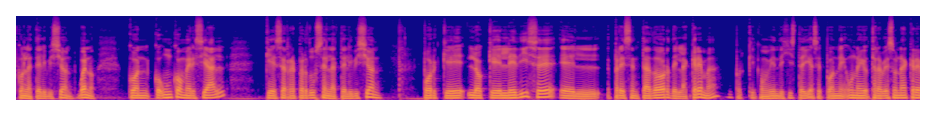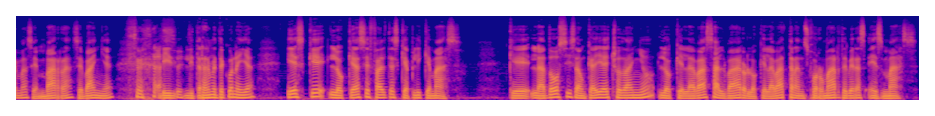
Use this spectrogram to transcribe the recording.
con la televisión. Bueno, con, con un comercial que se reproduce en la televisión. Porque lo que le dice el presentador de la crema, porque como bien dijiste, ella se pone una y otra vez una crema, se embarra, se baña, li sí. literalmente con ella, es que lo que hace falta es que aplique más. Que la dosis, aunque haya hecho daño, lo que la va a salvar o lo que la va a transformar de veras es más.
